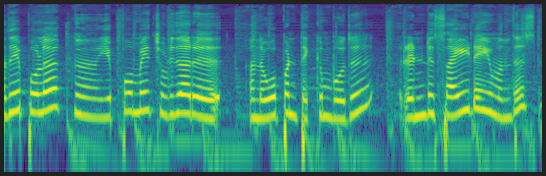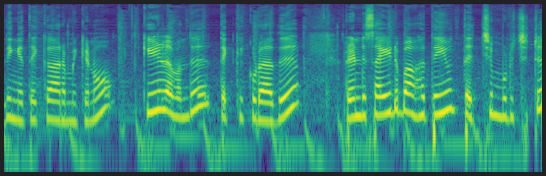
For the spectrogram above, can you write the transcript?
அதே போல் எப்போவுமே சுடிதார் அந்த ஓப்பன் தைக்கும்போது ரெண்டு சைடையும் வந்து நீங்கள் தைக்க ஆரம்பிக்கணும். கீழே வந்து தைக்கக்கூடாது ரெண்டு சைடு பாகத்தையும் தைச்சி முடிச்சுட்டு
